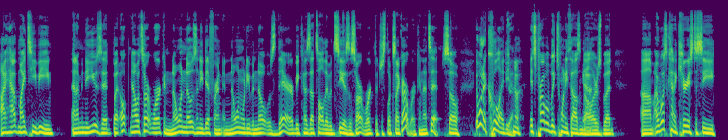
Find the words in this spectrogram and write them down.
I have my TV and I'm going to use it, but oh, now it's artwork and no one knows any different and no one would even know it was there because that's all they would see is this artwork that just looks like artwork and that's it. So, what a cool idea. Huh. It's probably $20,000, but um, I was kind of curious to see,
